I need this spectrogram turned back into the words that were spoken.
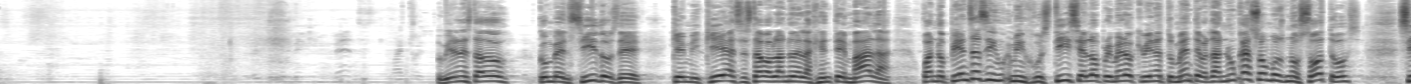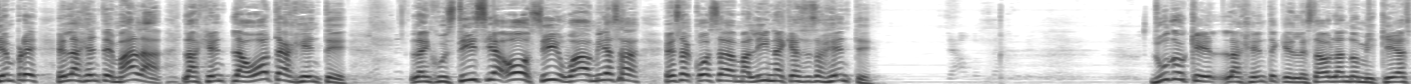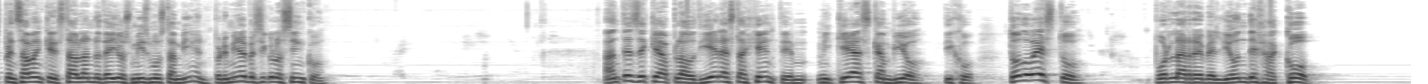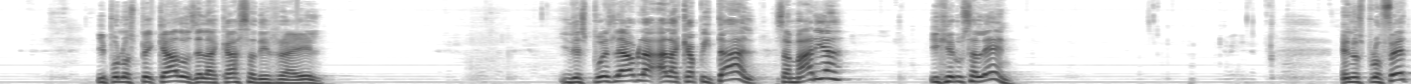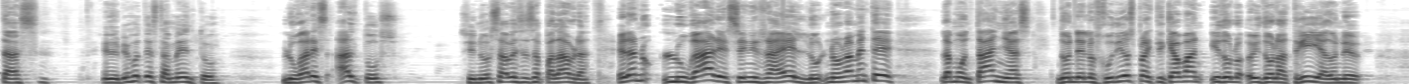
Hubieran estado convencidos de que Miqueas estaba hablando de la gente mala. Cuando piensas en injusticia es lo primero que viene a tu mente, ¿verdad? Nunca somos nosotros. Siempre es la gente mala, la otra gente. La injusticia, oh sí, wow, mira esa, esa cosa maligna que hace esa gente. Dudo que la gente que le estaba hablando a Miqueas pensaban que estaba hablando de ellos mismos también. Pero mira el versículo 5. Antes de que aplaudiera esta gente, Miqueas cambió. Dijo, todo esto por la rebelión de Jacob y por los pecados de la casa de Israel. Y después le habla a la capital, Samaria y Jerusalén. En los profetas, en el Viejo Testamento, lugares altos, si no sabes esa palabra, eran lugares en Israel, normalmente las montañas donde los judíos practicaban idolatría, donde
